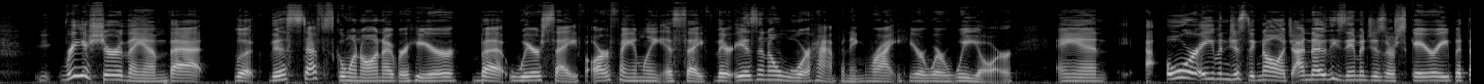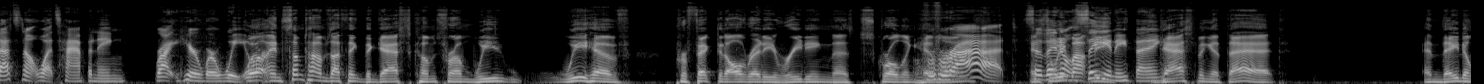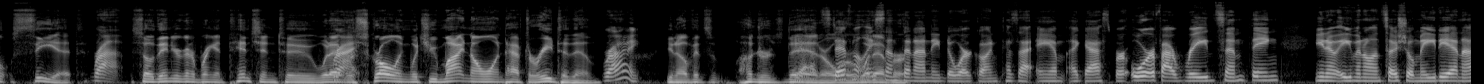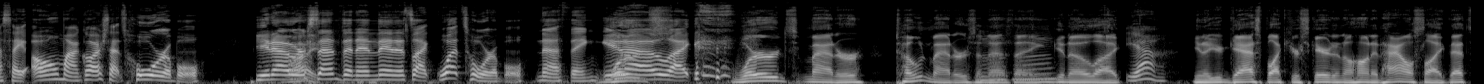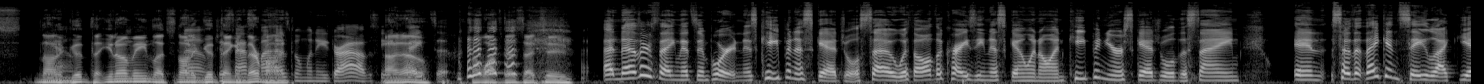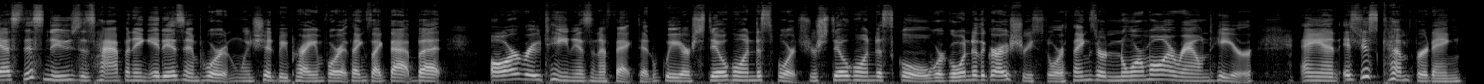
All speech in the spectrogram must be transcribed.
reassure them that look, this stuff's going on over here, but we're safe. Our family is safe. There isn't a war happening right here where we are. and uh, or even just acknowledge I know these images are scary, but that's not what's happening right here where we Well, are. Well, and sometimes I think the gas comes from we we have perfected already reading the scrolling headlines. right. So And they don't see anything. Gasping at that, and they don't see it. right. So then you're going to bring attention to whatever Right. scrolling, which you might not want to have to read to them. Right. You know, if it's hundreds Yeah, dead it's or definitely whatever. something I need to work on because I am a gasper. Or if I read something, you know, even on social media, and I say, "Oh my gosh, that's horrible," you know, or something, and then it's like, "What's horrible? Nothing," you Words. know, like, Words matter, tone matters in that Mm-hmm. thing. You know, like yeah, you know, you gasp like you're scared in a haunted house. Like that's not Yeah. a good thing. You know what I mean? That's not No, a good thing in their my mind. husband when he drives, he I know. hates it. My wife does that too. Another thing that's important is keeping a schedule. So, with all the craziness going on, keeping your schedule the same and so that they can see like yes, this news is happening. It is important. We should be praying for it, things like that, but our routine isn't affected. We are still going to sports. You're still going to school. We're going to the grocery store. Things are normal around here. And it's just comforting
